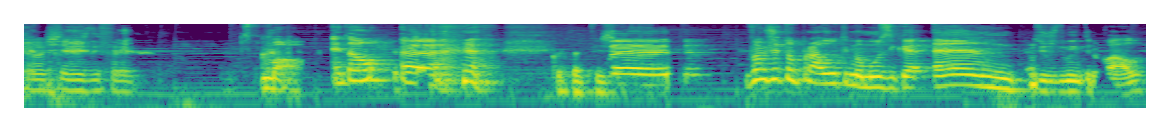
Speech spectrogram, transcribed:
É um chinês diferente. Bom, então. ah, Curta fixe. ah, vamos então para a última música antes do intervalo.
